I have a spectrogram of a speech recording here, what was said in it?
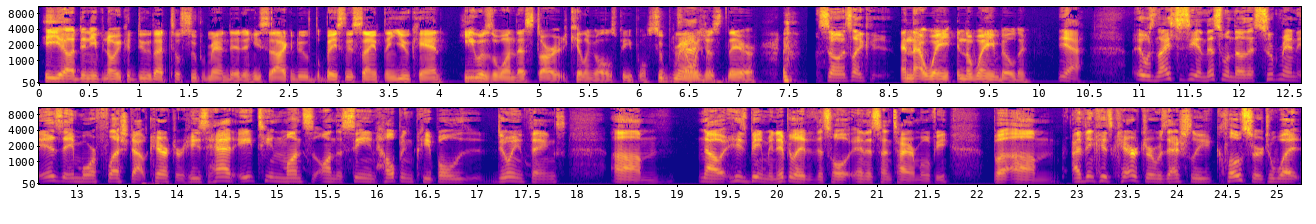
he uh, didn't even know he could do that till Superman did, and he said, "I can do basically the same thing you can." He was the one that started killing all those people. Superman was just there, So it's like, in that way, in the Wayne building. yeah. It was nice to see in this one though that Superman is a more fleshed out character. He's had 18 months on the scene helping people, doing things. Um, now he's being manipulated this whole in this entire movie, but um, I think his character was actually closer to what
